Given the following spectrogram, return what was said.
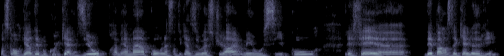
Parce qu'on regardait beaucoup le cardio, premièrement pour la santé cardiovasculaire, mais aussi pour l'effet euh, dépense de calories.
